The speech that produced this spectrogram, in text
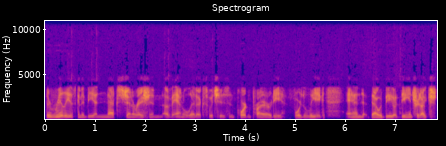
there really is going to be a next generation of analytics, which is important priority for the league, and that would be the introduction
